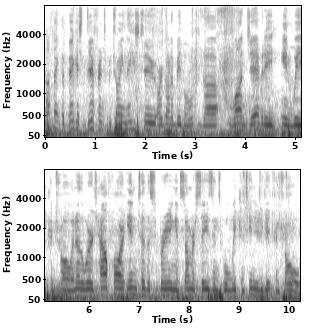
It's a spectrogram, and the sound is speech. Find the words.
I think the biggest difference between these two are going to be the, the, longevity in weed control. In other words, how far into the spring and summer seasons will we continue to get control?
